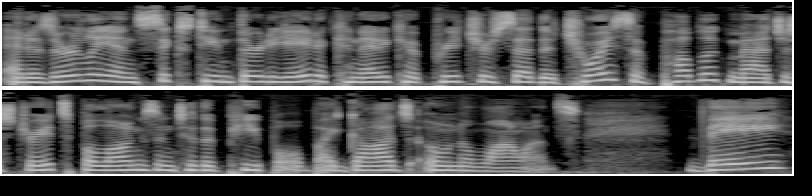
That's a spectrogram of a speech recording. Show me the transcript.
and as early in 1638, a Connecticut preacher said, The choice of public magistrates belongs unto the people by God's own allowance. They,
